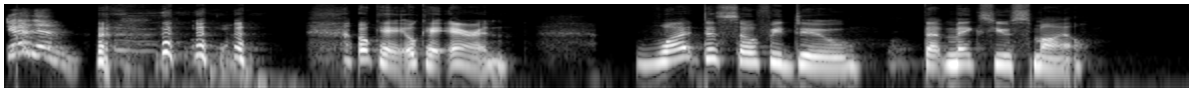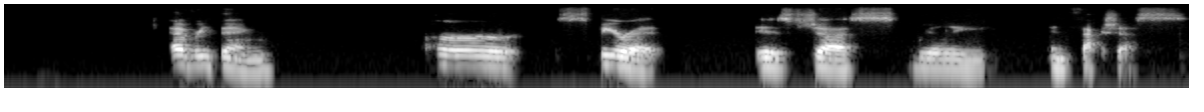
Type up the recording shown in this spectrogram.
Get him! okay, okay, Erin. What does Sophie do that makes you smile? Everything. Her spirit is just really infectious.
